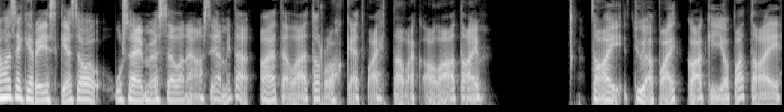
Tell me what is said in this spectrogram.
onhan sekin riski, ja se on usein myös sellainen asia, mitä ajatellaan, että on rohkeat vaihtaa vaikka alaa tai, tai työpaikkaakin jopa, tai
